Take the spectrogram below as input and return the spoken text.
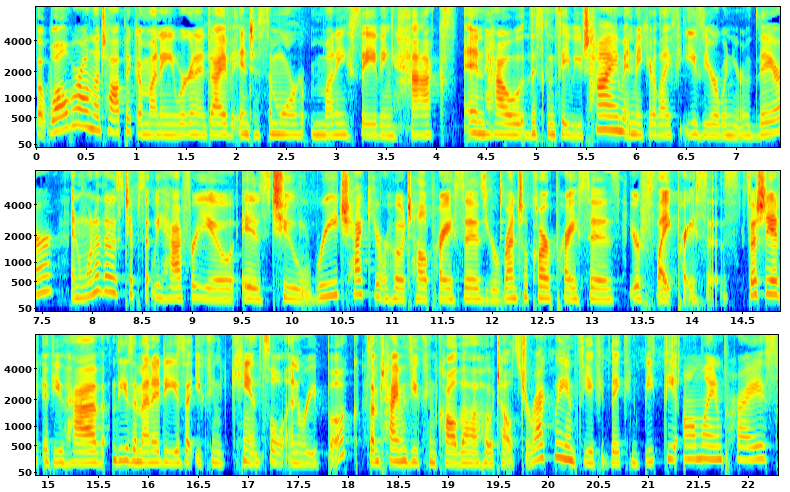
But while we're on the topic of money, we're going to dive into some more money saving hacks and how this can save you time and make your life easier when you're there. And one of those tips that we have for you is to recheck your hotel prices, your rental car prices, your flight prices, especially if, if you have these amenities that you can cancel and rebook. Sometimes you can call the hotels directly and see if they can beat the online price.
